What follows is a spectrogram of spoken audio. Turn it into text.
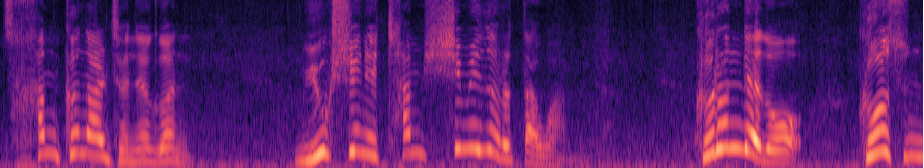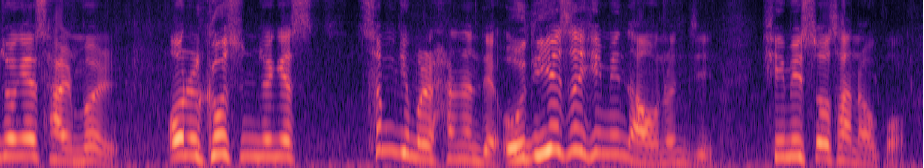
참 그날 저녁은 육신이 참 힘이 들었다고 합니다. 그런데도 그 순종의 삶을 오늘 그 순종의 섬김을 하는데 어디에서 힘이 나오는지 힘이 솟아나오고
